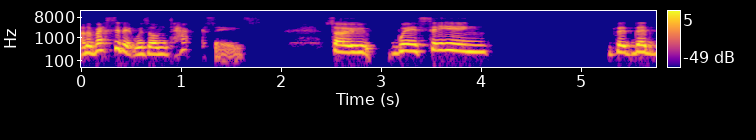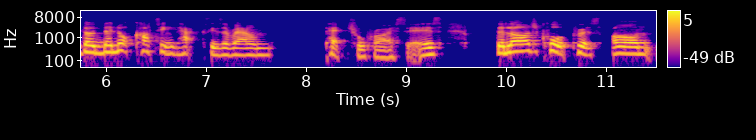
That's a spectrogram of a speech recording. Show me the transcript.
and the rest of it was on taxes. So we're seeing that they're, they're not cutting taxes around petrol prices. The large corporates aren't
